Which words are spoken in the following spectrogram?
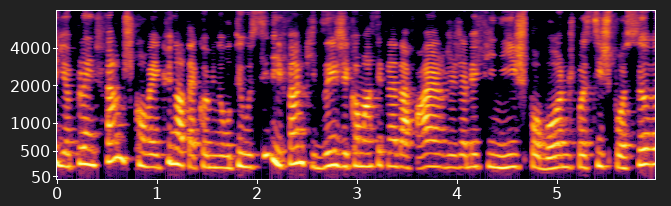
Il y a plein de femmes, je suis convaincue dans ta communauté aussi, des femmes qui disent j'ai commencé plein d'affaires, j'ai jamais fini, je ne suis pas bonne, je ne suis pas ci, je ne suis pas ça.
